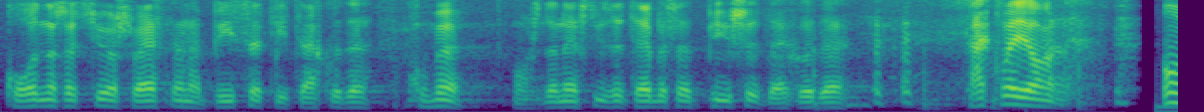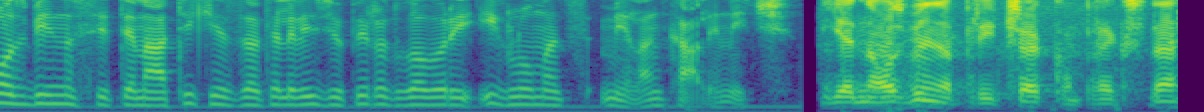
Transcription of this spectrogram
ko zna šta će još Vesna napisati, tako da, kume, možda nešto iza tebe sad piše, tako da, takva je ona. O ozbiljnosti tematike za televiziju Pirot govori i glumac Milan Kalinić. Jedna ozbiljna priča, kompleksna,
